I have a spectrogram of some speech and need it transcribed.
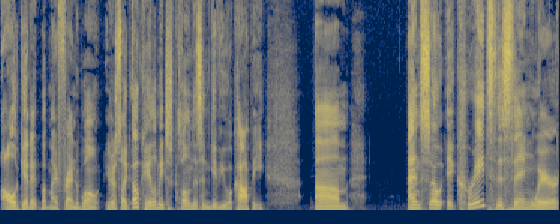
I'll get it, but my friend won't." You're just like, "Okay, let me just clone this and give you a copy." Um, and so it creates this thing where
